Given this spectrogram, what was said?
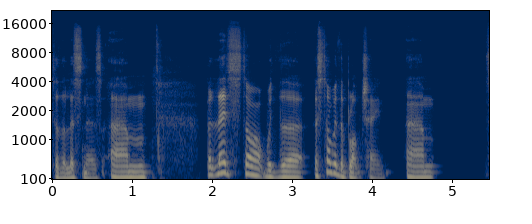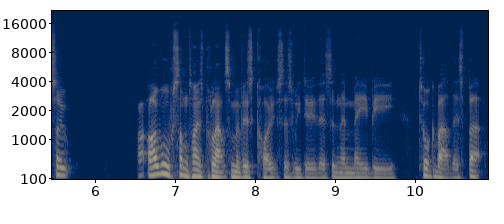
to the listeners. Um, but let's start with the let's start with the blockchain. Um, so I will sometimes pull out some of his quotes as we do this, and then maybe talk about this. But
